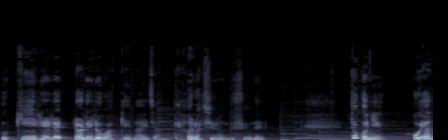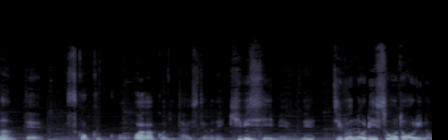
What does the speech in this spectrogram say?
受け入れられるわけないじゃんって話なんですよね。特に親なんてすごくこう我が子に対してはね厳しい目をね自分の理想通りの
